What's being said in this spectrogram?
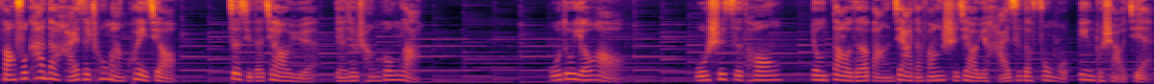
仿佛看到孩子充满愧疚，自己的教育也就成功了。无独有偶，无师自通。用道德绑架的方式教育孩子的父母并不少见。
